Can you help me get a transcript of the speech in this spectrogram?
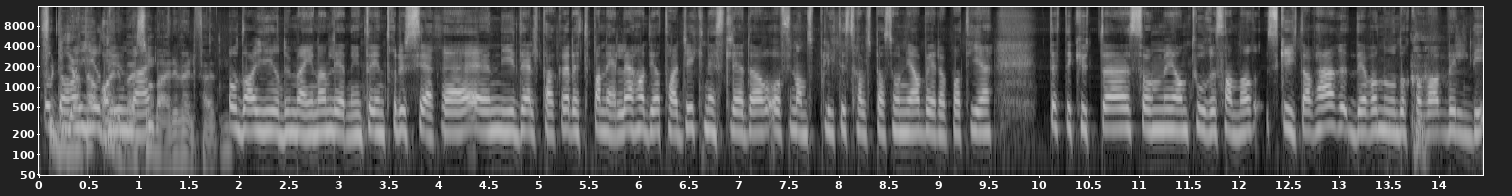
Fordi at det er arbeid meg, som bærer velferden. Og da gir du meg en anledning til å introdusere en ny deltaker i dette panelet. Hadia Tajik, nestleder og finanspolitisk talsperson i Arbeiderpartiet. Dette kuttet som Jan Tore Sanner skryter av her, det var noe dere var veldig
